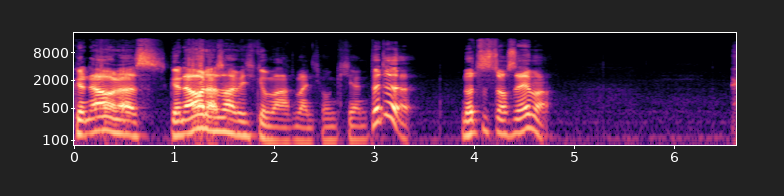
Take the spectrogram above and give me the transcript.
Genau das. Genau das habe ich gemacht, mein Jungchen. Bitte, nutz es doch selber.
